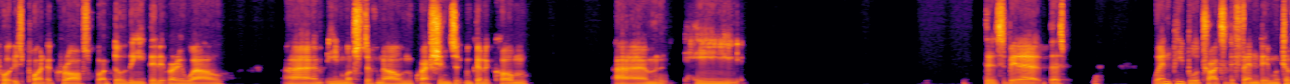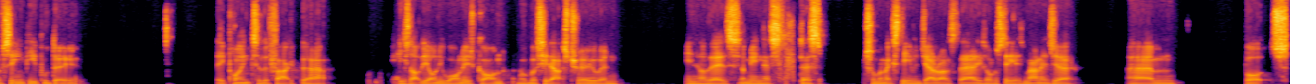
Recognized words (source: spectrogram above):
put his point across, but I don't think he did it very well. Um, he must have known questions that were going to come. Um, he there's been a there's when people try to defend him, which I've seen people do, they point to the fact that he's not the only one who's gone, and obviously that's true. And you know, there's I mean, there's there's someone like Steven Gerrard's there. He's obviously his manager, um, but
